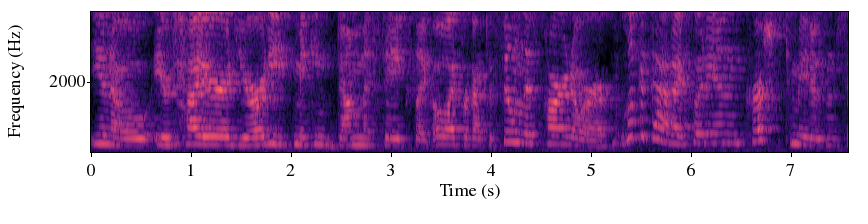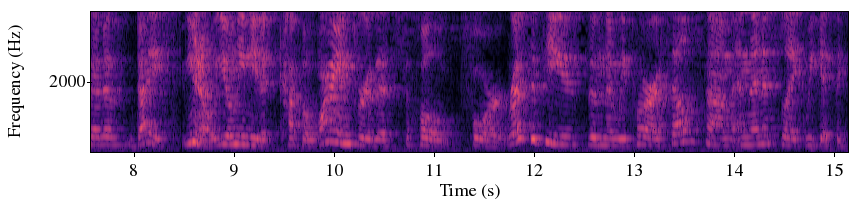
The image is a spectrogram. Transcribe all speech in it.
you know, you're tired, you're already making dumb mistakes like, oh, I forgot to film this part, or look at that, I put in crushed tomatoes instead of diced. You know, you only need a cup of wine for this whole four recipes, and then we pour ourselves some, and then it's like we get the,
